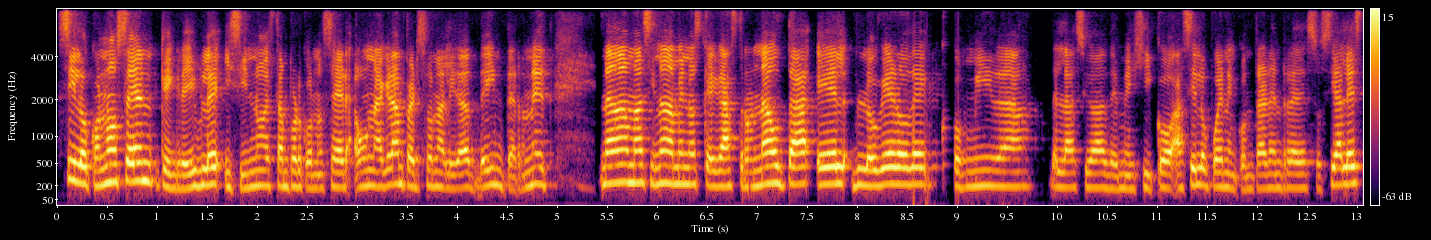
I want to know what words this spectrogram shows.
Si lo conocen, qué increíble, y si no, están por conocer a una gran personalidad de Internet nada más y nada menos que Gastronauta, el bloguero de comida de la Ciudad de México. Así lo pueden encontrar en redes sociales,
